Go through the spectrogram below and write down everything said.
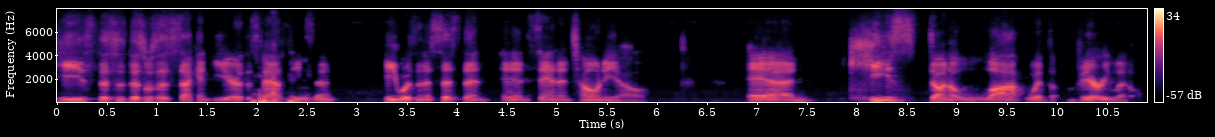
He's this is this was his second year this past season. He was an assistant in San Antonio, and he's done a lot with very little.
